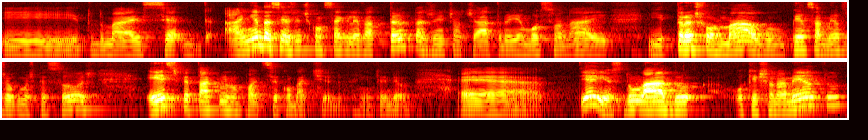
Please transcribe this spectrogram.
e tudo mais. Se, ainda assim a gente consegue levar tanta gente ao teatro e emocionar e, e transformar algum pensamento de algumas pessoas, esse espetáculo não pode ser combatido, entendeu? É, e é isso. De um lado, o questionamento,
